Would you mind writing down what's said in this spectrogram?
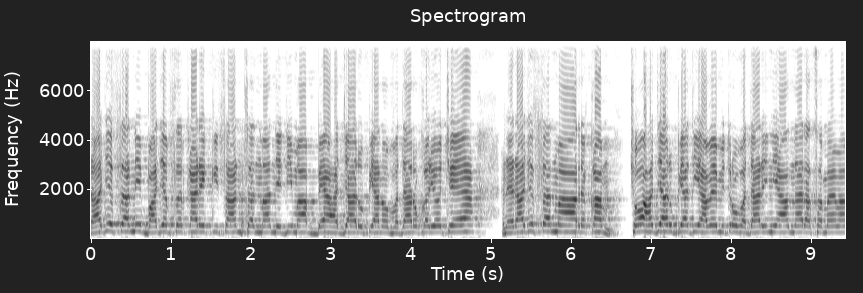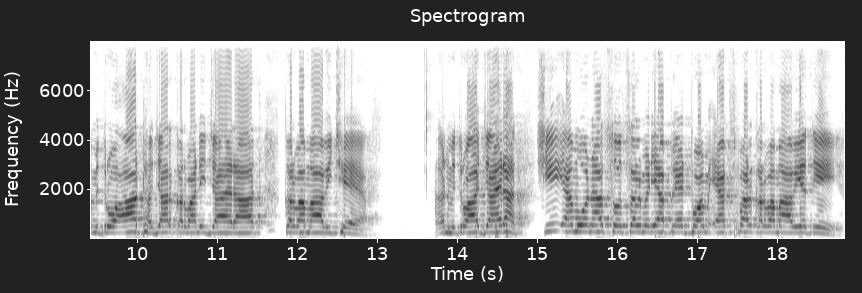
રાજસ્થાનની ભાજપ સરકારે કિસાન સન્માન નિધિમાં બે હજાર રૂપિયાનો વધારો કર્યો છે. અને રાજસ્થાનમાં આ રકમ છ હજાર રૂપિયાથી હવે મિત્રો વધારીને આવનારા સમયમાં મિત્રો આઠ હજાર કરવાની જાહેરાત કરવામાં આવી છે. અને મિત્રો, આ જાહેરાત સીએમઓના સોશિયલ મીડિયા પ્લેટફોર્મ એક્સ પર કરવામાં આવી હતી.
